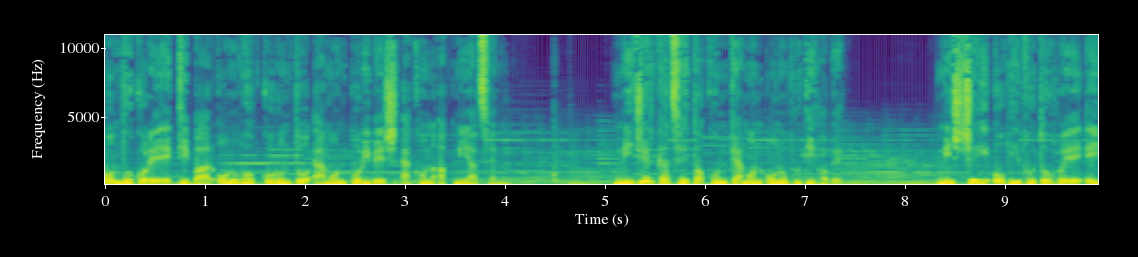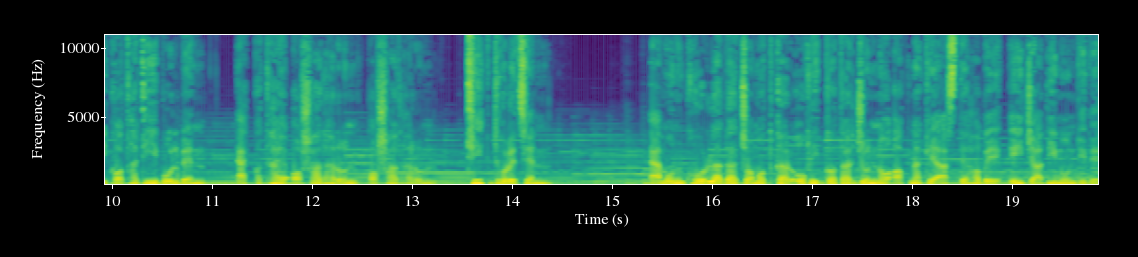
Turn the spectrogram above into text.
বন্ধ করে একটি বার অনুভব করুন তো এমন পরিবেশ এখন আপনি আছেন। নিজের কাছে তখন কেমন অনুভূতি হবে? নিশ্চয়ই অভিভূত হয়ে এই কথাটিই বলবেন, এক কথায় অসাধারণ অসাধারণ। ঠিক ধরেছেন। এমন ঘোর লাগা, চমৎকার অভিজ্ঞতার জন্য আপনাকে আসতে হবে এই জাদি মন্দিরে।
